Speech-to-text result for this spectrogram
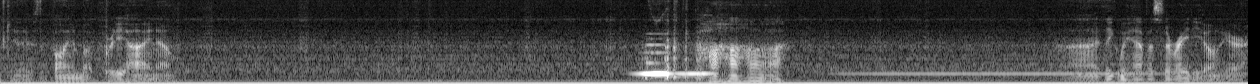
Okay, there's the volume up pretty high now. Ha ha ha. I think we have us a radio here.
